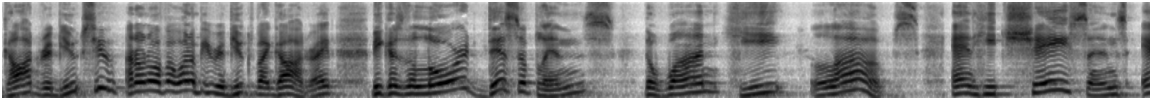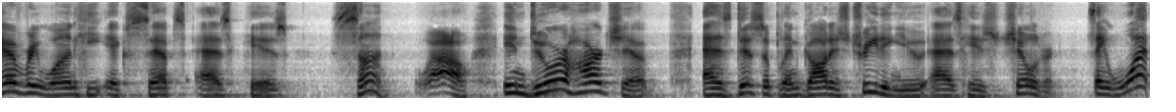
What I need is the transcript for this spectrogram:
God rebukes you? I don't know if I want to be rebuked by God, right? Because the Lord disciplines the one he loves, and he chastens everyone he accepts as his son. Wow. Endure hardship as discipline, God is treating you as his children. Say, what?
